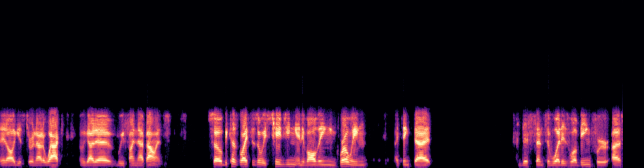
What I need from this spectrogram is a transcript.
it all gets thrown out of whack and we got to refine that balance. So because life is always changing and evolving and growing, I think that this sense of what is well-being for us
